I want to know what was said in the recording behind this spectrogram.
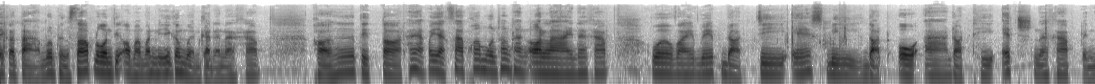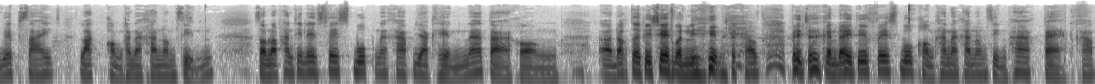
ดๆก็ตามรวมถึงซอฟต์โลนที่ออกมาวันนี้ก็เหมือนกันนะครับขอให้ติดต่อถ้าอยากไปอยากทราบข้อมูลช่องทางออนไลน์นะครับ www.gsb.or.th นะครับเป็นเว็บไซต์หลักของธนาคารออมสินสำหรับท่านที่เล่น Facebook นะครับ อยากเห็นหน้าตาของเอ่อดรพิเชษฐ์วันนี้นะครับ ไปเจอกันได้ที่ Facebook ของธนาคารออมสินภาค 8 ครับ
